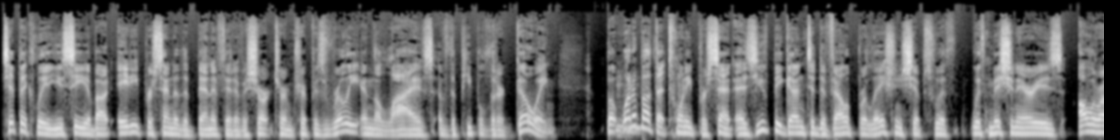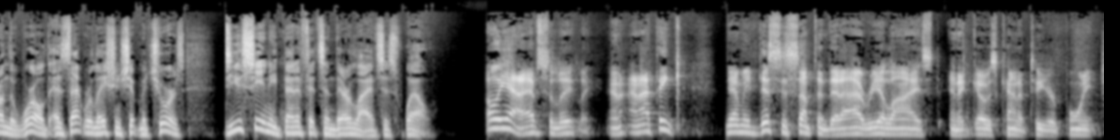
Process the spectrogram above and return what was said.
typically you see about 80% of the benefit of a short term trip is really in the lives of the people that are going. But mm-hmm. what about that 20%? As you've begun to develop relationships with, with missionaries all around the world, as that relationship matures, do you see any benefits in their lives as well? Oh, yeah, absolutely. And, and I think, I mean, this is something that I realized, and it goes kind of to your point.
